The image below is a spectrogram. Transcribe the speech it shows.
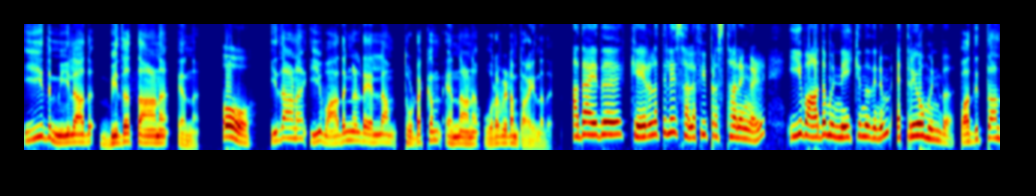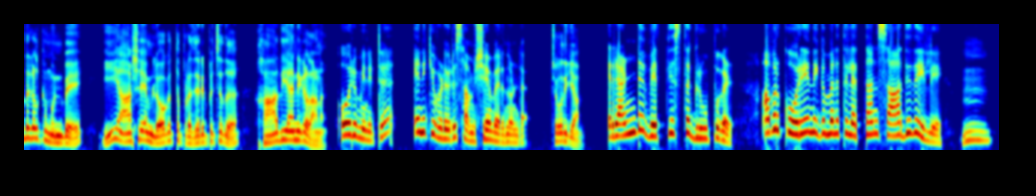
ഈദ് മീലാദ് ബിദത്താണ് എന്ന്. ഓ. ഇതാണ് ഈ വാദങ്ങളുടെ എല്ലാം തുടക്കം എന്നാണ് ഉറവിടം പറയുന്നത്. അതായത് കേരളത്തിലെ സലഫി പ്രസ്ഥാനങ്ങൾ ഈ വാദം ഉന്നയിക്കുന്നതിനും എത്രയോ മുൻപ്. പതിറ്റാണ്ടുകൾക്ക് മുൻപേ ഈ ആശയം ലോകത്ത് പ്രചരിപ്പിച്ചത് ഹാദിയാനികളാണ് ഒരു മിനിറ്റ് എനിക്കിവിടെ ഒരു സംശയം വരുന്നുണ്ട്. ചോദിക്കാം. രണ്ട് വ്യത്യസ്ത ഗ്രൂപ്പുകൾ. അവർക്ക് ഒരേ നിഗമനത്തിലെത്താൻ സാധ്യതയില്ലേ?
